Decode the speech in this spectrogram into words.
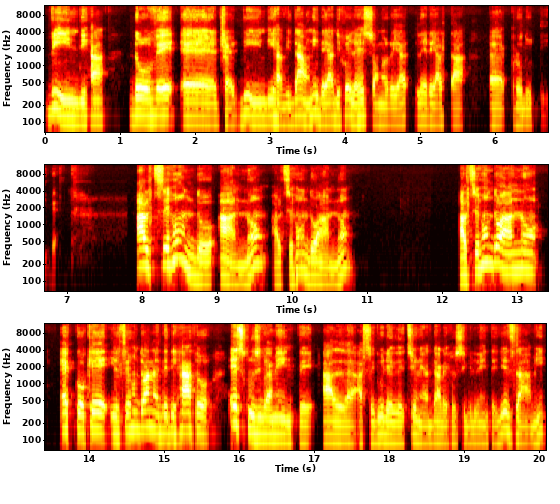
vi indica dove eh, cioè, vi indica, vi dà un'idea di quelle che sono rea le realtà eh, produttive. Al secondo anno, al secondo anno, al secondo anno, ecco che il secondo anno è dedicato esclusivamente al, a seguire le lezioni e a dare possibilmente gli esami,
